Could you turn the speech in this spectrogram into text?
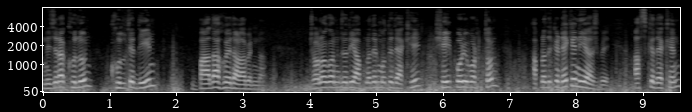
নিজেরা খুলুন, খুলতে দিন, বাধা হয়ে দাঁড়াবেন না। জনগণ যদি আপনাদের মধ্যে দেখে সেই পরিবর্তন আপনাদেরকে ডেকে নিয়ে আসবে। আজকে দেখেন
